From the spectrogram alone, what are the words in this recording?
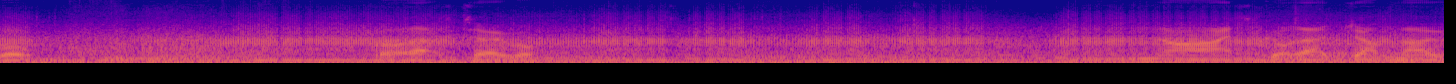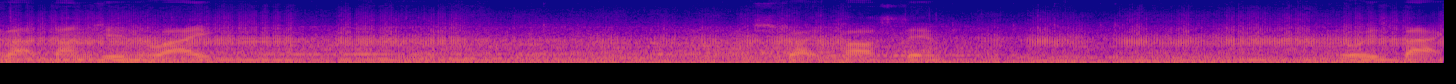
Whoa. Oh, that's terrible. Nice, got that jump though, that Dungey in the way. Straight past him. Oh, he's back.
